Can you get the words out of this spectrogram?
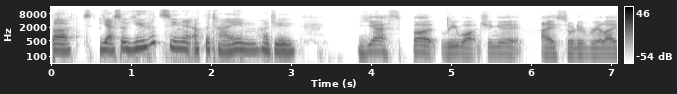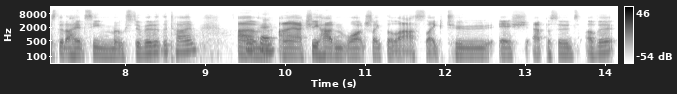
but yeah, so you had seen it at the time, had you? Yes, but rewatching it, I sort of realized that I had seen most of it at the time. Um, Okay. And I actually hadn't watched like the last like two ish episodes of it.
